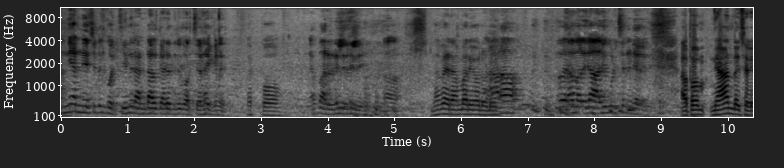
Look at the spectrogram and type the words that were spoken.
അന്നെ അന്വേഷിച്ചിട്ട് കൊച്ചിയിൽ നിന്ന് രണ്ടാൾക്കാർ ഇതിൽ കുറച്ച് നേരം അയക്കണത് എപ്പോ? ഞാൻ പറഞ്ഞില്ലേ ആ. എന്നാ വരാൻ പറയാലോട് ആടാ, വരാൻ ആദ്യം അപ്പം ഞാൻ എന്താ വെച്ചാൽ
